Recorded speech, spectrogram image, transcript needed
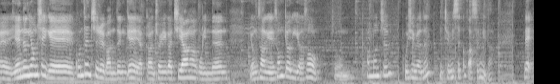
예, 예능 형식의 콘텐츠를 만든 게 약간 저희가 지향하고 있는 영상의 성격이어서 좀 한 번쯤 보시면은 재밌을 것 같습니다. 네,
